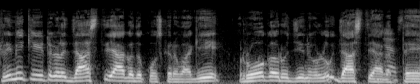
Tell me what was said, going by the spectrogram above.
ಕ್ರಿಮಿಕೀಟಗಳು ಜಾಸ್ತಿ ಆಗೋದಕ್ಕೋಸ್ಕರವಾಗಿ ರೋಗ ರುಜಿನಗಳು ಜಾಸ್ತಿ ಆಗುತ್ತೆ.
